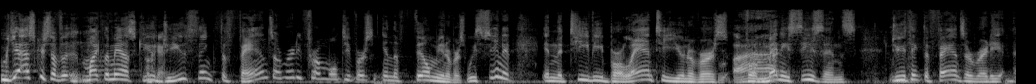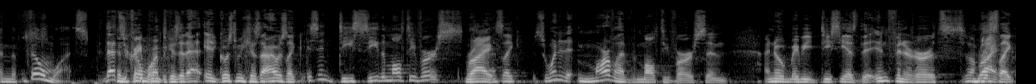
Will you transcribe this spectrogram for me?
You ask yourself, uh, Mike? Let me ask you: Okay. Do you think the fans are ready for a multiverse in the film universe? We've seen it in the TV Berlanti universe for Uh, many seasons. Do you think the fans are ready in the film wise? That's a great point because it, it goes to me because I was like, isn't DC the multiverse? Right. It's like, so when did it, Marvel have the multiverse? And I know maybe DC has the Infinite Earths. So I'm Right. just like,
